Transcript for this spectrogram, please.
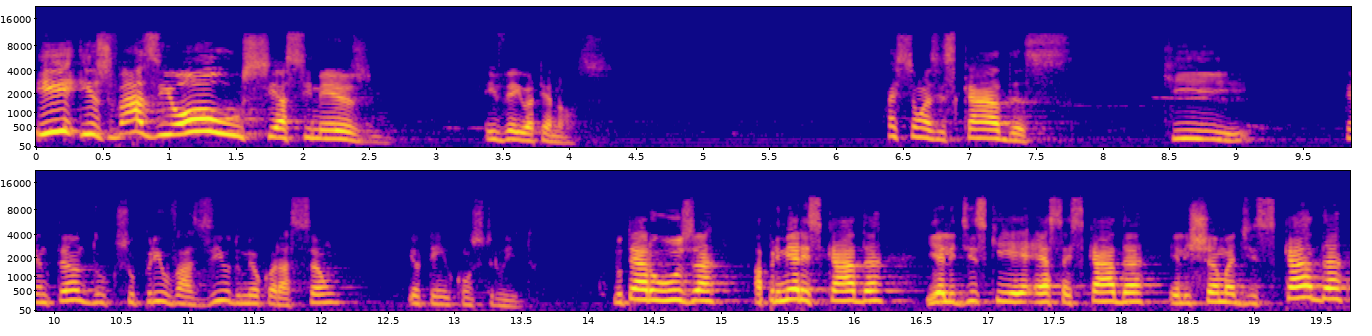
e esvaziou-se a si mesmo e veio até nós. Quais são as escadas que, tentando suprir o vazio do meu coração, eu tenho construído. Lutero usa a primeira escada e ele diz que essa escada ele chama de escada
